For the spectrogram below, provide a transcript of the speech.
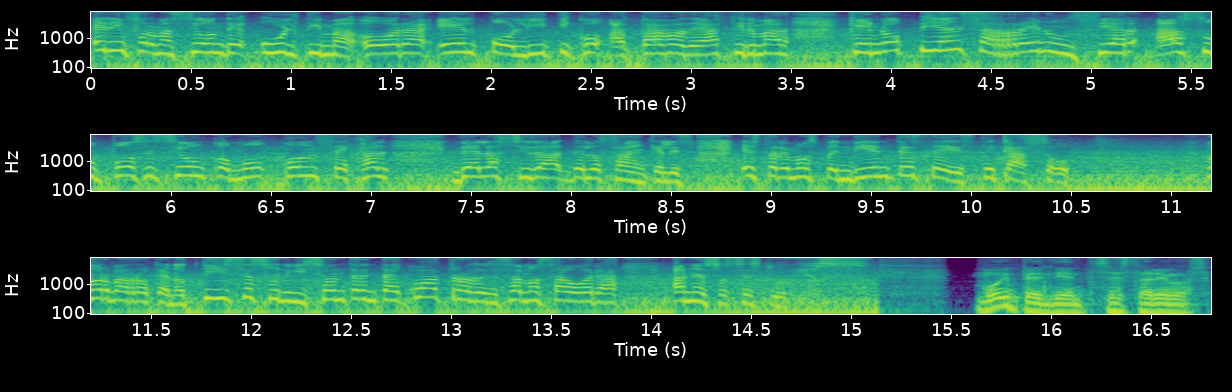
En información de última hora, el político acaba de afirmar que no piensa renunciar a su posición como concejal de la ciudad de Los Ángeles. Estaremos pendientes de este caso. Norma Roca Noticias, Univisión 34. Regresamos ahora a nuestros estudios. Muy pendientes estaremos.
